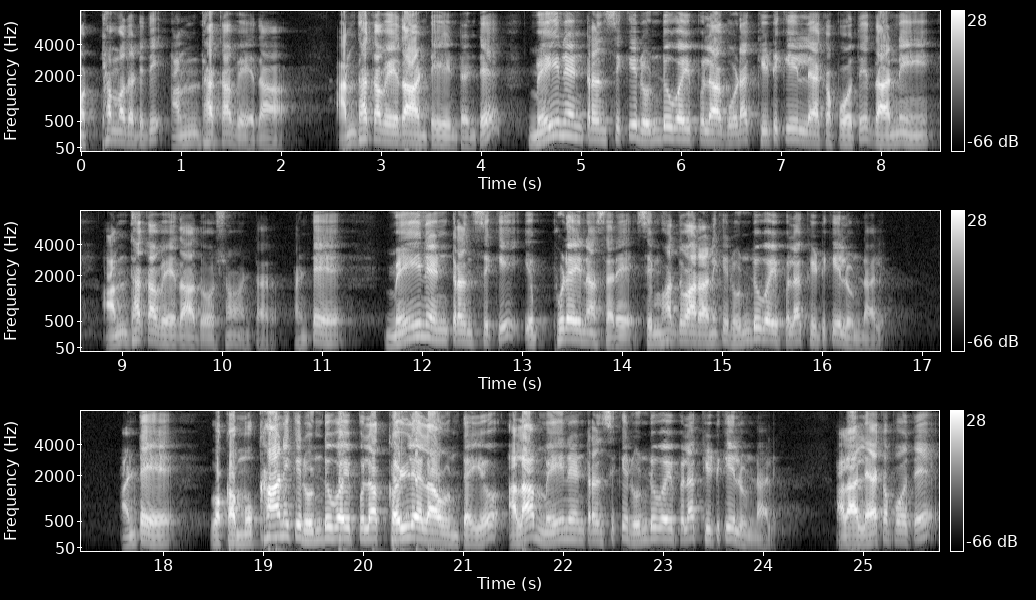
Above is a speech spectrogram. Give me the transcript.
మొట్టమొదటిది అంధక వేద అంధక వేద అంటే ఏంటంటే మెయిన్ ఎంట్రన్స్కి రెండు వైపులా కూడా కిటికీలు లేకపోతే దాన్ని అంధక వేదాదోషం అంటారు. అంటే మెయిన్ ఎంట్రన్స్కి ఎప్పుడైనా సరే సింహద్వారానికి రెండు వైపులా కిటికీలు ఉండాలి. అంటే ఒక ముఖానికి రెండు వైపులా కళ్ళు ఎలా ఉంటాయో అలా మెయిన్ ఎంట్రన్స్కి రెండు వైపులా కిటికీలు ఉండాలి. అలా లేకపోతే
